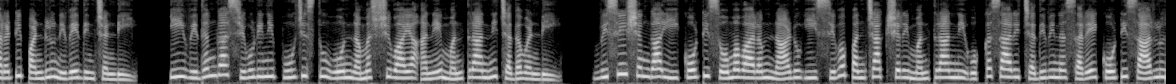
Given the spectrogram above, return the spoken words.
అరటి పండ్లు నివేదించండి. ఈ విధంగా శివుడిని పూజిస్తూ ఓం నమశివాయ అనే మంత్రాన్ని చదవండి. విశేషంగా ఈ కోటి సోమవారం నాడు ఈ శివ పంచాక్షరి మంత్రాన్ని ఒక్కసారి చదివిన సరే కోటిసార్లు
